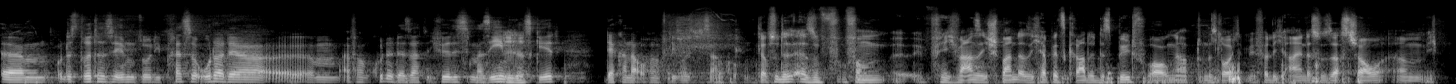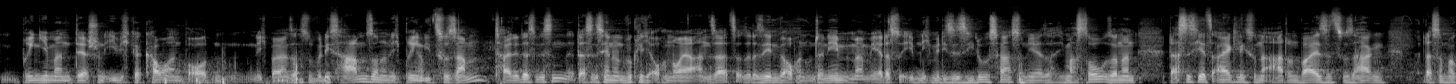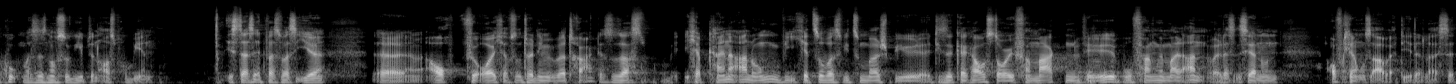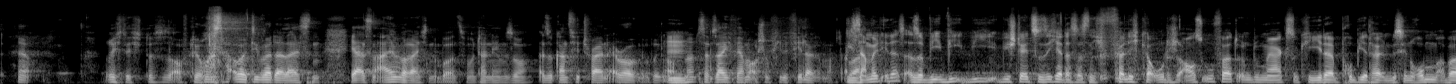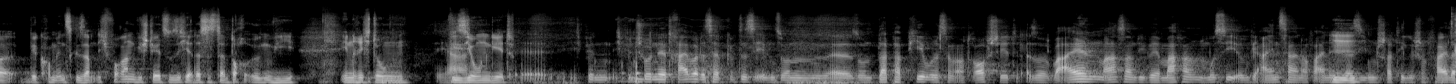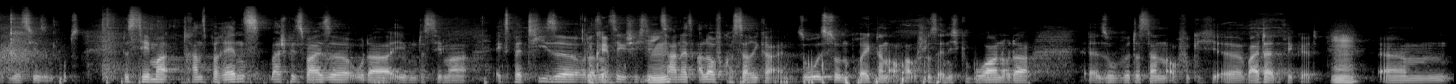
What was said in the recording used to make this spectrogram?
Ähm, und das dritte ist eben so die Presse oder der ähm, einfach ein Kunde, der sagt, ich will das mal sehen, wie mhm. das geht der kann da auch hinfliegen und sich das angucken. Glaubst du, das, also vom, äh, finde ich wahnsinnig spannend. Also ich habe jetzt gerade das Bild vor Augen gehabt und es leuchtet mir völlig ein, dass du sagst, schau, ähm, ich bringe jemanden, der schon ewig Kakao anbaut, nicht bei und sagst, so will ich es haben, sondern ich bringe ja. die zusammen, teile das Wissen. Das ist ja nun wirklich auch ein neuer Ansatz. Also da sehen wir auch in Unternehmen immer mehr, dass du eben nicht mehr diese Silos hast und jeder sagt, ich mach's so, sondern das ist jetzt eigentlich so eine Art und Weise zu sagen, lass doch mal gucken, was es noch so gibt und ausprobieren. Ist das etwas, was ihr äh, auch für euch aufs Unternehmen übertragt, dass du sagst, ich habe keine Ahnung, wie ich jetzt sowas wie zum Beispiel diese Kakao-Story vermarkten will, wo fangen wir mal an? Weil das ist ja nun Aufklärungsarbeit, die ihr da leistet. Ja. Richtig, das ist Aufklärungsarbeit, die wir da leisten. Ja, ist in allen Bereichen bei uns im Unternehmen so. Also ganz viel Try and Error im Übrigen auch. Mhm. Ne? Deshalb sage ich, wir haben auch schon viele Fehler gemacht. wie sammelt ihr das? Also wie, wie, wie, wie stellst du sicher, dass das nicht völlig chaotisch ausufert und du merkst, okay, jeder probiert halt ein bisschen rum, aber wir kommen insgesamt nicht voran? Wie stellst du sicher, dass es dann doch irgendwie in Richtung ja, Vision geht. Äh, ich bin, ich bin schon der Treiber, deshalb gibt es eben so ein, äh, so ein Blatt Papier, wo das dann auch draufsteht. Also bei allen Maßnahmen, die wir machen, muss sie irgendwie einzahlen auf eine mhm. dieser sieben strategischen Pfeiler, die jetzt hier sind. Ups. Das Thema Transparenz beispielsweise oder eben das Thema Expertise oder okay. sonstige Geschichten, die mhm. zahlen jetzt alle auf Costa Rica ein. So ist so ein Projekt dann auch schlussendlich geboren oder äh, so wird es dann auch wirklich weiterentwickelt. Mhm. Ähm,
